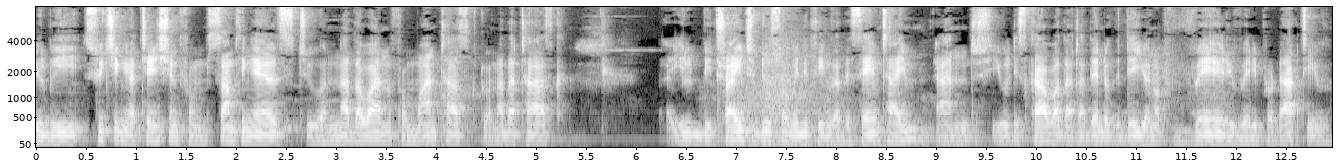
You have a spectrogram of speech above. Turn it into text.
you'll be switching your attention from something else to another one, from one task to another task. You'll be trying to do so many things at the same time, and you'll discover that at the end of the day, you're not very, very productive.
